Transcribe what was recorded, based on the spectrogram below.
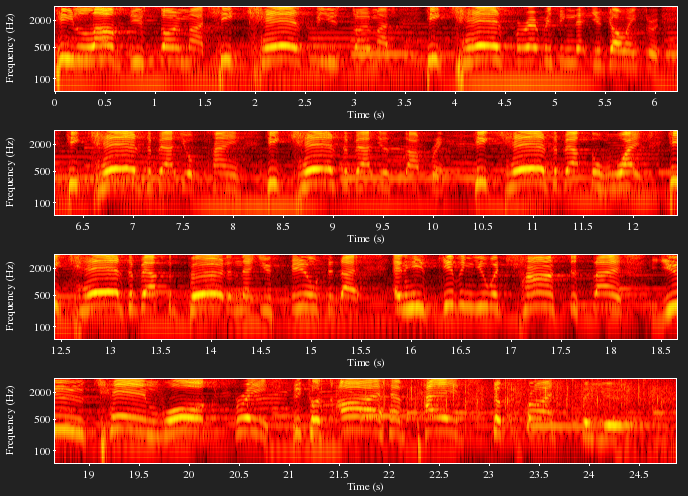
He loves you so much. He cares for you so much. He cares for everything that you're going through. He cares about your pain. He cares about your suffering. He cares about the weight. He cares about the burden that you feel today. And He's giving you a chance to say, You can walk free because I have paid the price for you.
